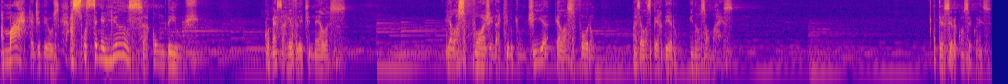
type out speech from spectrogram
A marca de Deus, a sua semelhança com Deus, começa a refletir nelas. E elas fogem daquilo que um dia elas foram, mas elas perderam e não são mais. A terceira consequência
